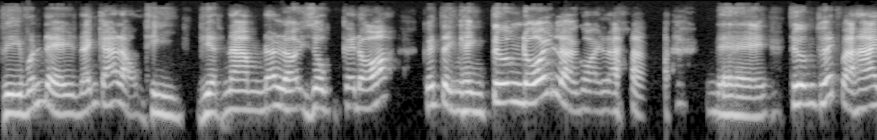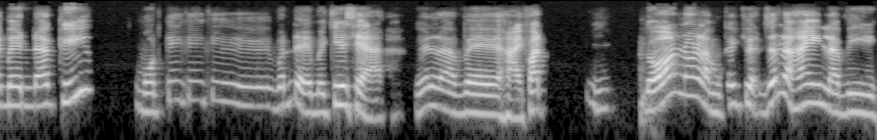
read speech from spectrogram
Vì vấn đề đánh cá lậu thì Việt Nam đã lợi dụng cái đó cái tình hình tương đối là gọi là để thương thuyết và hai bên đã ký một cái cái cái vấn đề mà chia sẻ nghĩa là về hải phật. Đó nó là một cái chuyện rất là hay là vì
